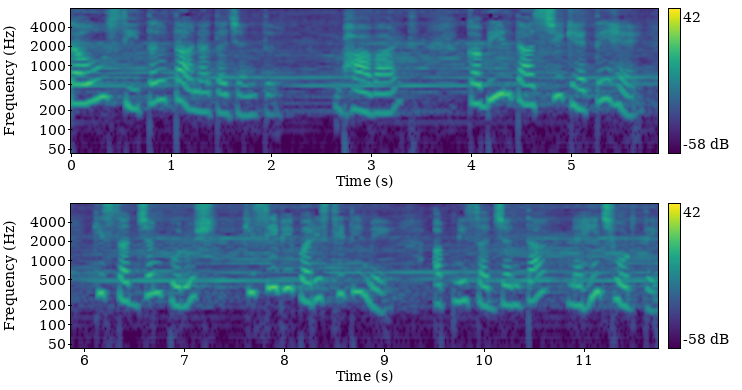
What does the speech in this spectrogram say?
तऊ शीतलता न तजंत। भावार्थ, कबीर दास जी कहते हैं कि सज्जन पुरुष किसी भी परिस्थिति में अपनी सज्जनता नहीं छोड़ते।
